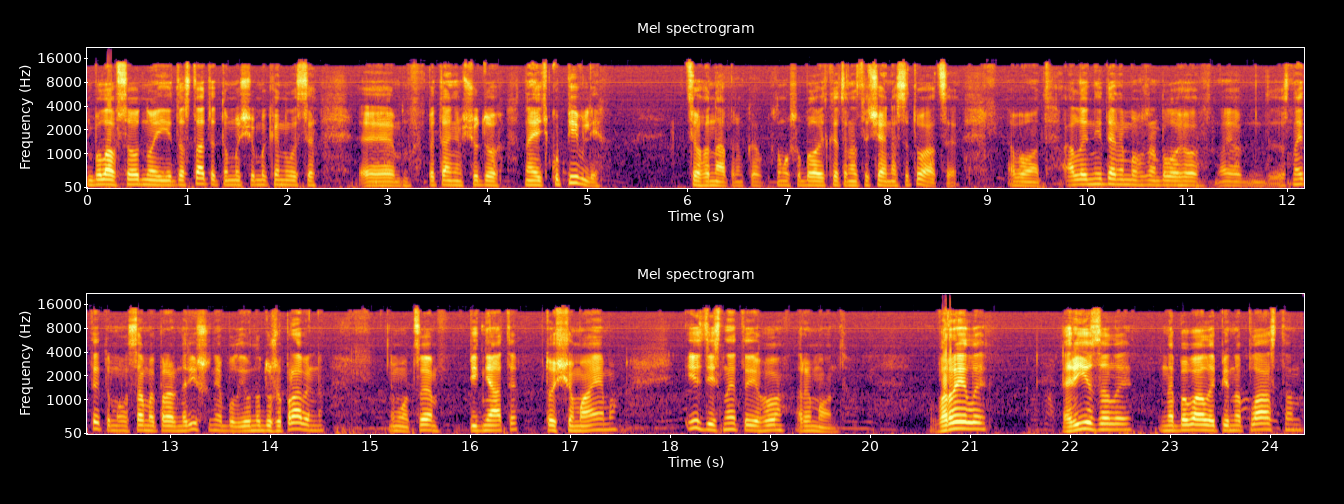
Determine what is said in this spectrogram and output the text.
була все одно її достати, тому що ми кинулися е, питанням щодо навіть купівлі цього напрямку, тому що була відкрита надзвичайна ситуація. От. Але ніде не можна було його е, знайти, тому саме правильне рішення було, і воно дуже правильне. Це підняти те, що маємо, і здійснити його ремонт. Варили, різали, набивали пінопластом,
